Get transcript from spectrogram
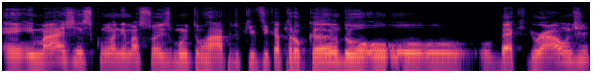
é, imagens com animações muito rápido que fica trocando o, o, o background. É,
